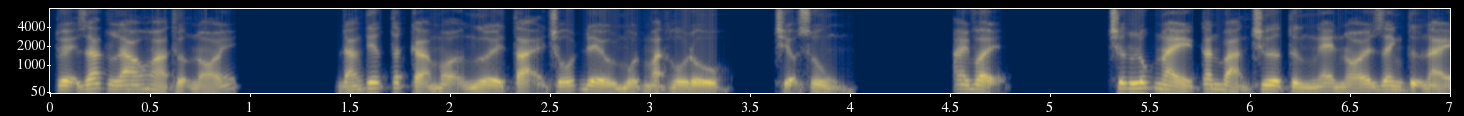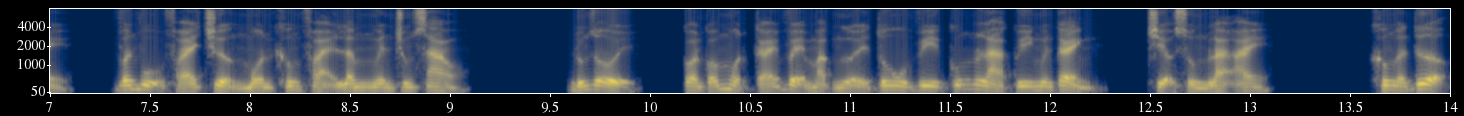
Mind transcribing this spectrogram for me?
Tuệ giác lao hòa thượng nói, đáng tiếc tất cả mọi người tại chỗ đều một mặt hồ đồ, triệu sùng. Ai vậy? Trước lúc này căn bản chưa từng nghe nói danh tự này, vân vụ phái trưởng môn không phải lâm nguyên trung sao? Đúng rồi, còn có một cái vệ mặc người tu vi cũng là quy nguyên cảnh, triệu sùng là ai? Không ấn tượng.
